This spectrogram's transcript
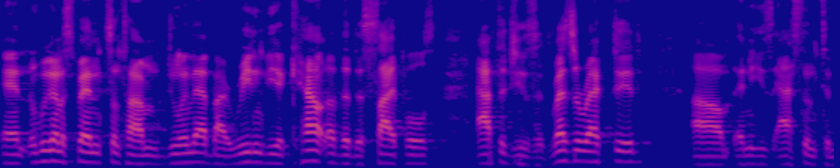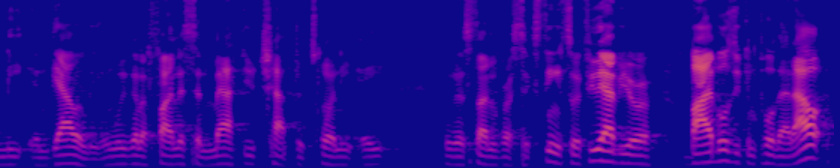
And we're going to spend some time doing that by reading the account of the disciples after Jesus had resurrected, um, and he's asked them to meet in Galilee. And we're going to find this in Matthew chapter 28. We're going to start in verse 16. So if you have your Bibles, you can pull that out.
